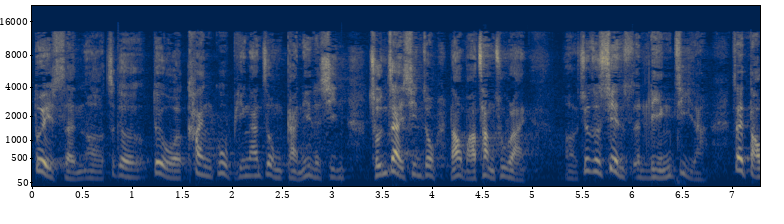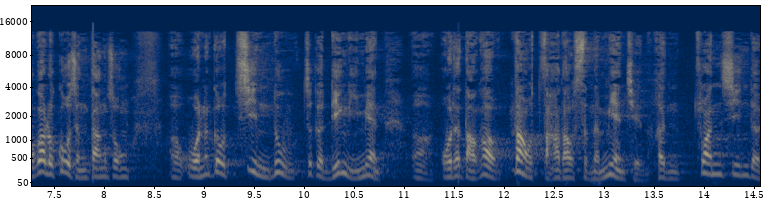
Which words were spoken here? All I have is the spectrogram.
对神啊这个对我看顾平安这种感念的心存在心中，然后把它唱出来。啊，就是现实灵祭啦，在祷告的过程当中，呃，我能够进入这个灵里面，呃，我的祷告到达到神的面前，很专心的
